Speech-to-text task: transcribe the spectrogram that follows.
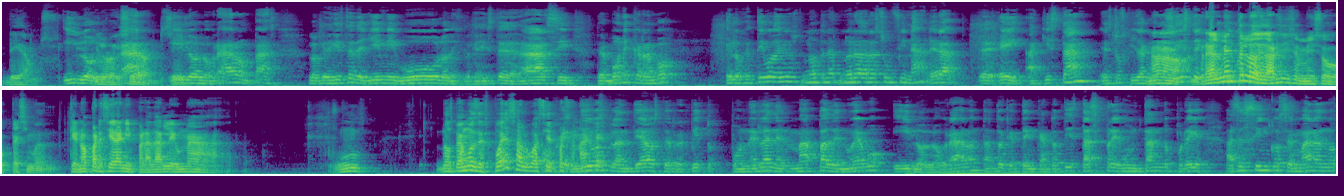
digamos. Y lo, lograron, y lo lograron, Paz. Lo que dijiste de Jimmy Woo, lo, que dijiste de Darcy, de Mónica Rambeau, el objetivo de ellos no, tener, no era darles un final, era, eh, hey, aquí están estos que ya no, conociste. No, realmente lo de Darcy se me hizo pésimo, que no apareciera ni para darle una... Un, nos vemos después, algo así el personaje. planteados, te repito, ponerla en el mapa de nuevo y lo lograron, tanto que te encantó a ti, estás preguntando por ella. Hace cinco semanas no,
